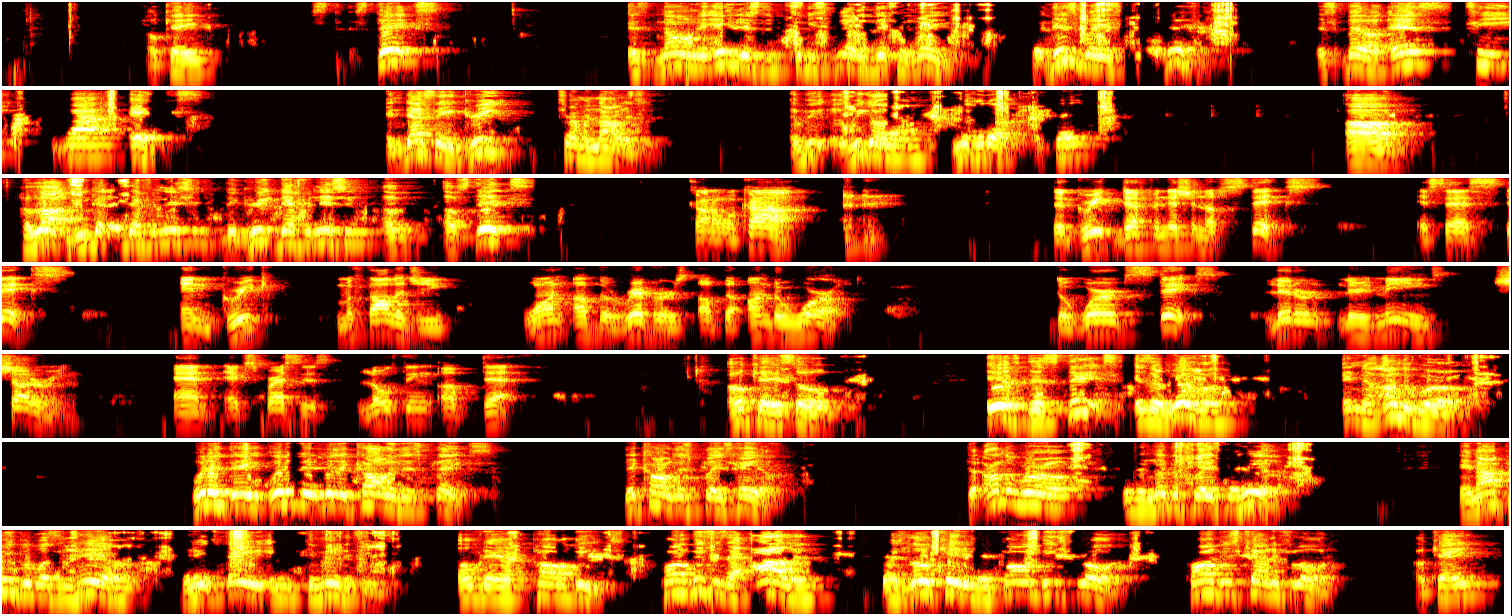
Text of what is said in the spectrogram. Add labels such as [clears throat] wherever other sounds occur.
Okay, sticks is known in English to be spelled a different way, but this way is spelled different. It's spelled S-T-Y-X, and that's a Greek terminology. And we we gonna look it up, okay? Uh Halak, you got the definition, the Greek definition of, of sticks? Kana Wakan. The Greek definition of sticks, it says sticks. In Greek mythology, one of the rivers of the underworld. The word sticks literally means shuddering, and expresses loathing of death. Okay, so if the Styx is a river in the underworld, what did they what did they really call in this place? They call this place hell. The underworld is another place for hell. And our people was in hell and they stayed in communities over there Palm Beach. Palm Beach is an island that's located in Palm Beach, Florida, Palm Beach County, Florida. Okay.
